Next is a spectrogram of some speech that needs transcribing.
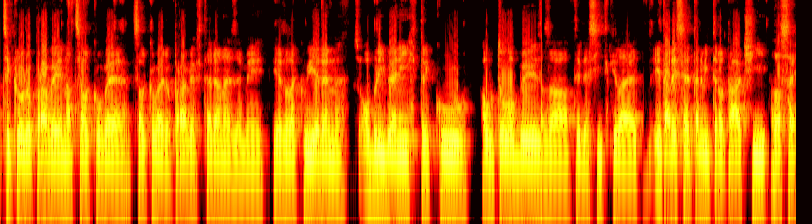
cyklodopravy na celkové, celkové dopravě v té dané zemi. Je to takový jeden z oblíbených triků autoloby za ty desítky let. I tady se ten vítr otáčí zase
